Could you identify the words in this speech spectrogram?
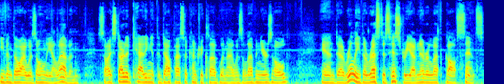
even though I was only 11. So I started caddying at the Del Paso Country Club when I was 11 years old, and uh, really the rest is history. I've never left golf since.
